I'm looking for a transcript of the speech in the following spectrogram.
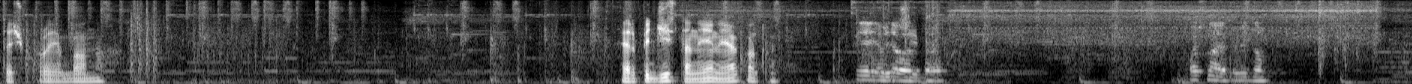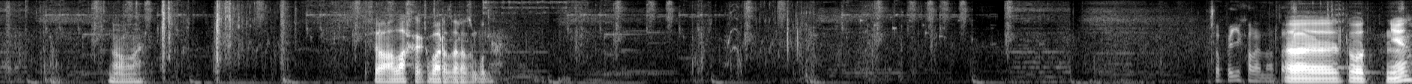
Коптечку проїбав, ну. РПГіста не є ніякого тут. Я я взял Джип. это. Точно это видно. Давай. Все, Аллах Акбар зараз буде. Що, поїхали на тачку? Е, от, ні?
